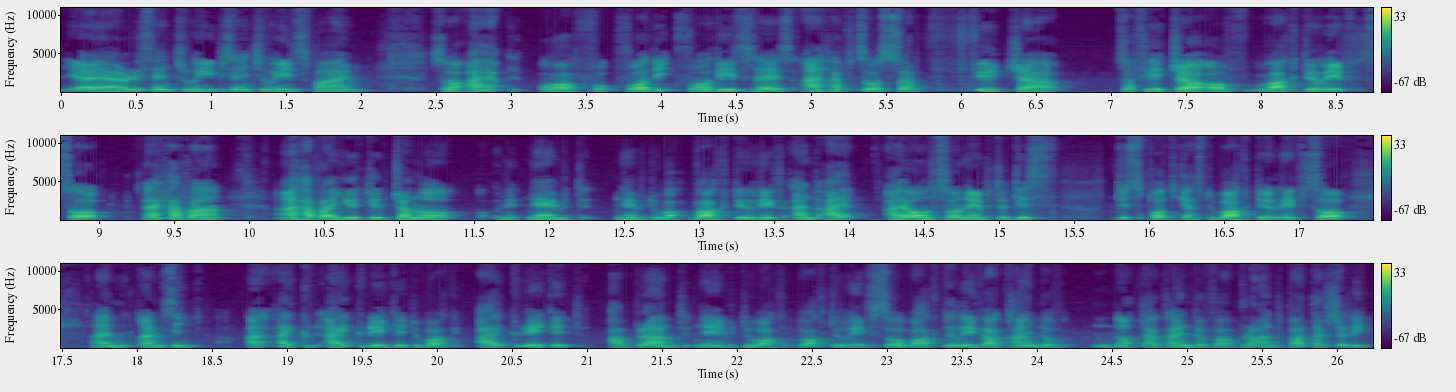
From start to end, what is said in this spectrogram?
yeah, yeah, recently, recently it's fine. So I, or for, for the, for these days, I have thought the future, the future of Work to Live. So I have a, I have a YouTube channel named, named Work to Live, and I, I also named this this podcast work to live. So i'm i'm think I, I, I created work I created a brand named work, work to live. So work to live a kind of not a kind of a brand but actually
